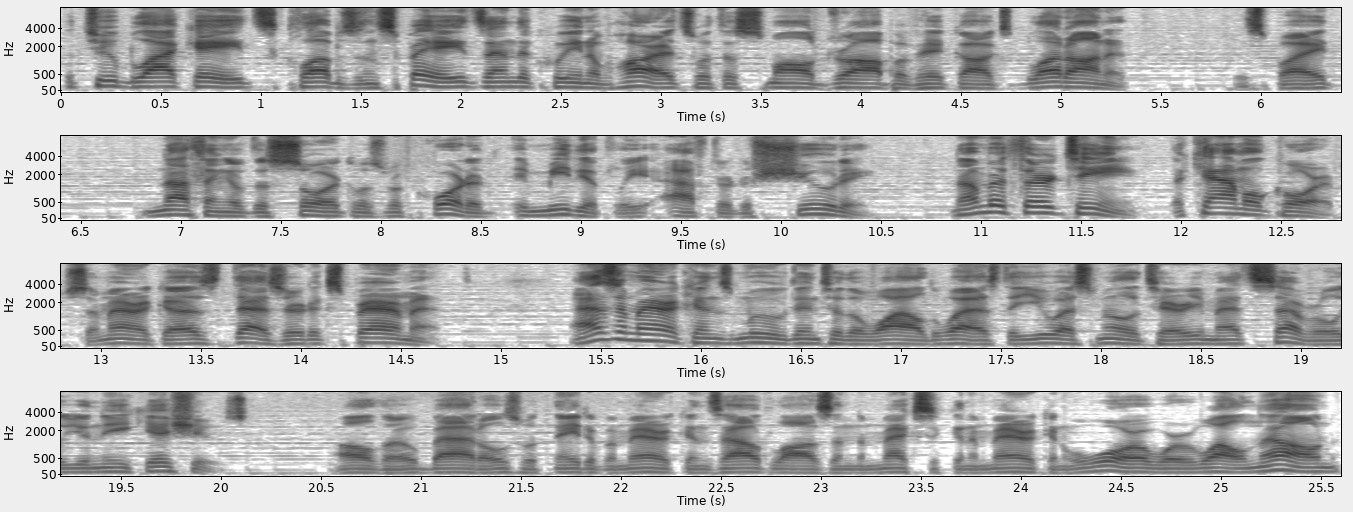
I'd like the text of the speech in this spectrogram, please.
the two black eights, clubs and spades, and the queen of hearts with a small drop of Hickok's blood on it. Despite nothing of the sort was recorded immediately after the shooting. Number 13, the Camel Corps, America's desert experiment. As Americans moved into the Wild West, the U.S. military met several unique issues. Although battles with Native Americans, outlaws, and the Mexican American War were well known,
